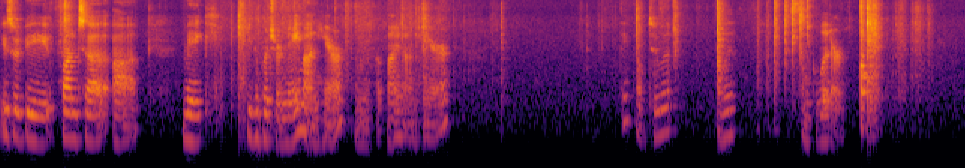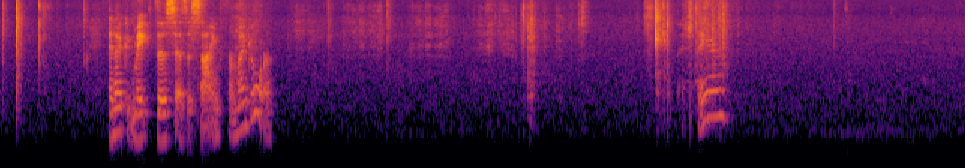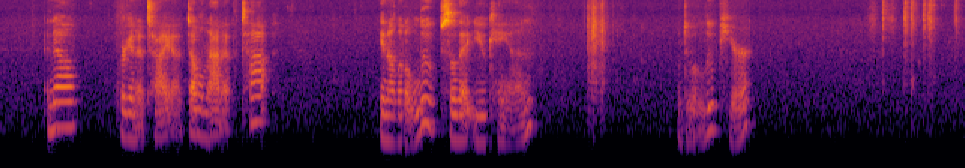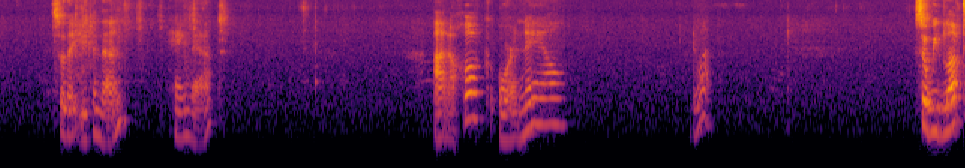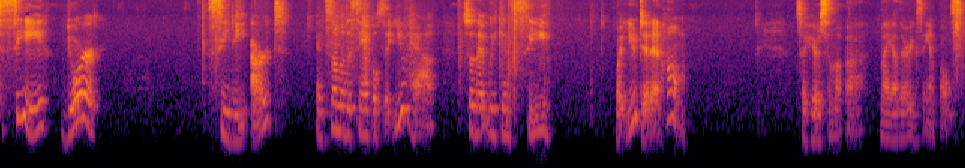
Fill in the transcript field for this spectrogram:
These would be fun to uh, make. You can put your name on here. I'm going to put mine on here. I think I'll do it with some glitter. And I could make this as a sign for my door. there. And now we're going to tie a double knot at the top in a little loop so that you can, we'll do a loop here, so that you can then hang that on a hook or a nail, do want? So we'd love to see your CD art and some of the samples that you have so that we can see what you did at home. So here's some of uh, my other examples.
